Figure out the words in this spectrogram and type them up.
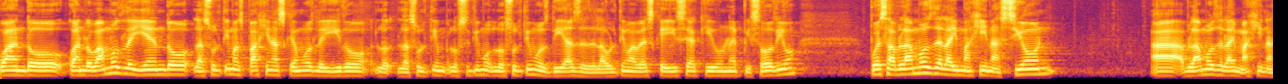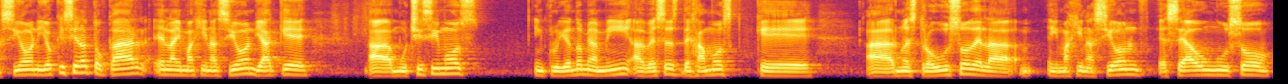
cuando, cuando vamos leyendo las últimas páginas que hemos leído, los, los, últimos, los últimos días, desde la última vez que hice aquí un episodio, pues hablamos de la imaginación, ah, hablamos de la imaginación, y yo quisiera tocar en la imaginación, ya que ah, muchísimos, incluyéndome a mí, a veces dejamos que ah, nuestro uso de la imaginación sea un uso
